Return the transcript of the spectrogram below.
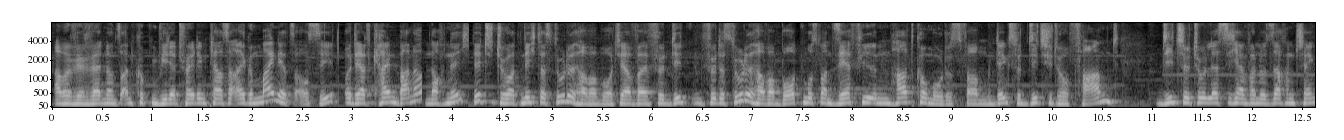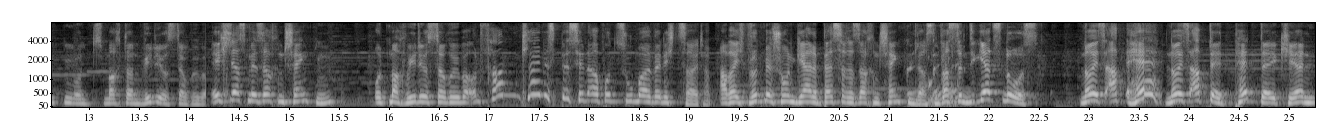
aber wir werden uns angucken, wie der Trading Plaza allgemein jetzt aussieht. Und er hat keinen Banner, noch nicht. Digito hat nicht das Doodle Hoverboard, ja, weil für, für das Doodle Hoverboard muss man sehr viel im Hardcore-Modus farmen. Und denkst du, Digito farmt? Digito lässt sich einfach nur Sachen schenken und macht dann Videos darüber. Ich lasse mir Sachen schenken und mache Videos darüber und farm ein kleines bisschen ab und zu mal, wenn ich Zeit habe. Aber ich würde mir schon gerne bessere Sachen schenken lassen. Was denn jetzt los? Neues Up Hä? Neues Update. Pet Daycare.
